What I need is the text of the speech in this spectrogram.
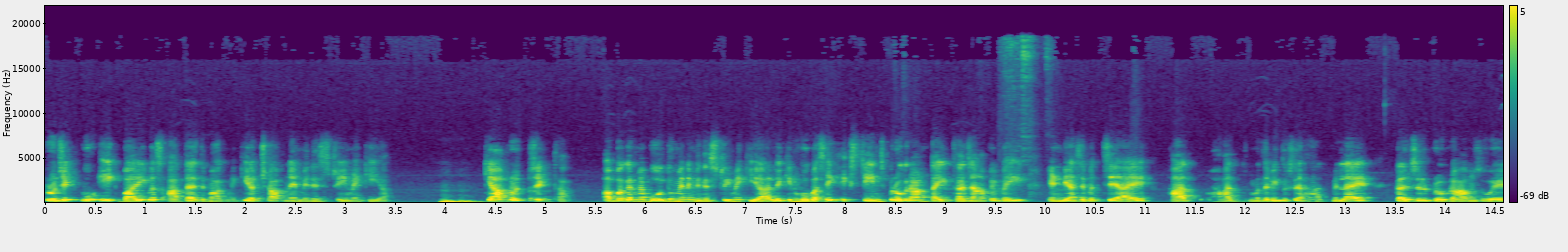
प्रोजेक्ट हाँ। वो एक बार ही बस आता है दिमाग में कि अच्छा आपने मिनिस्ट्री में किया हम्म, हम्म। क्या प्रोजेक्ट था अब अगर मैं बोल दूँ मैंने मिनिस्ट्री में किया लेकिन वो बस एक एक्सचेंज प्रोग्राम टाइप था जहाँ पे भाई इंडिया से बच्चे आए हाथ हाथ मतलब एक दूसरे हाथ मिलाए कल्चरल प्रोग्राम्स हुए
